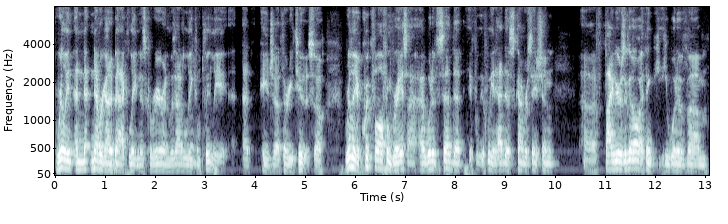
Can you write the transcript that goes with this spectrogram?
Really, and ne- never got it back late in his career and was out of the league completely at age uh, 32. So, really, a quick fall from grace. I, I would have said that if, if we had had this conversation uh, five years ago, I think he would have, um,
